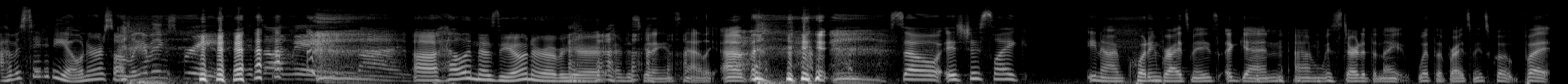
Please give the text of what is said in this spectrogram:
I would say to the owner, so I was like, everything's free. it's on me. It's fine. Uh, Helen knows the owner over here. I'm just kidding. It's Natalie. Um, so it's just like, you know, I'm quoting Bridesmaids again. Um, we started the night with a Bridesmaids quote, but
